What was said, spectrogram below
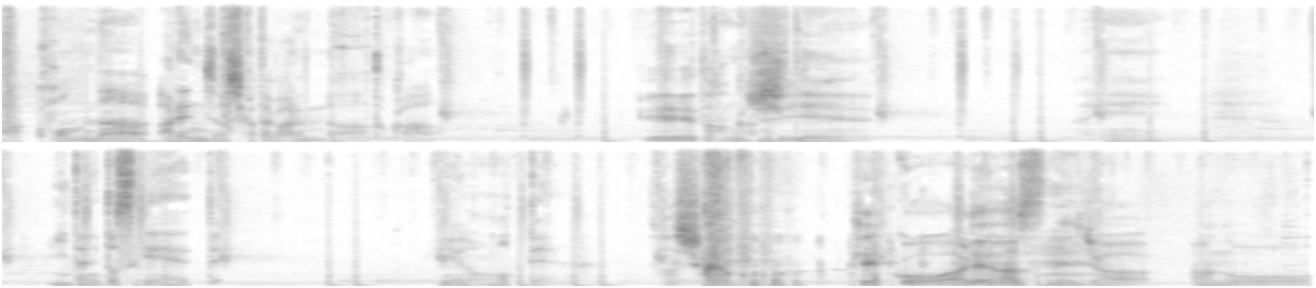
あこんなアレンジの仕方があるんだとか、えー、楽しいね。えー。インターネットすげえって。いうのを思って。確かに。結構あれなんですねじゃああの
